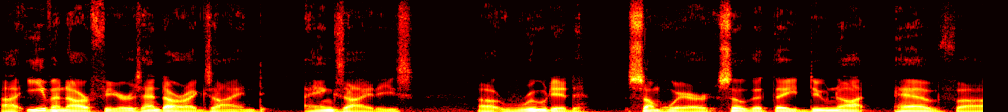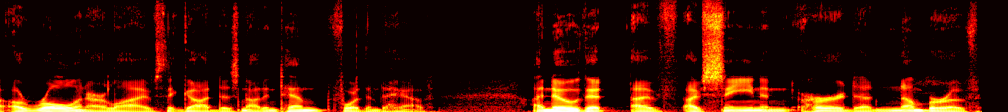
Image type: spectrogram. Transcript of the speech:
uh, even our fears and our anxi- anxieties uh, rooted somewhere so that they do not have a role in our lives that God does not intend for them to have. I know that I've, I've seen and heard a number of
